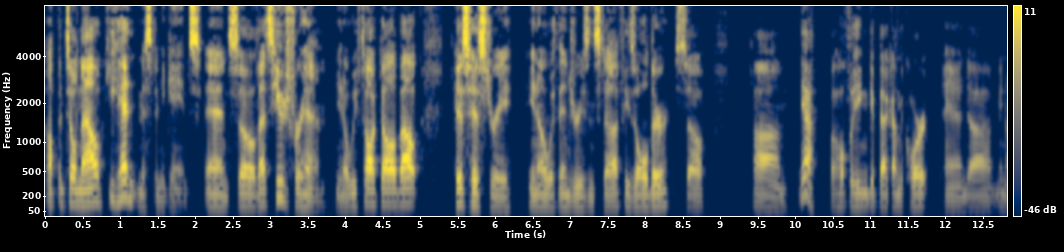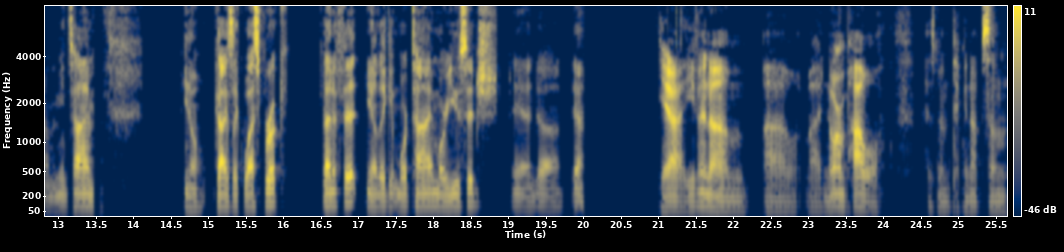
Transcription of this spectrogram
up until now, he hadn't missed any games. And so that's huge for him. You know, we've talked all about his history, you know, with injuries and stuff. He's older. So, um, yeah, but hopefully he can get back on the court. And, uh, you know, in the meantime, you know, guys like Westbrook benefit, you know, they get more time, more usage. And, uh, yeah. Yeah. Even, um, uh, uh Norm Powell has been picking up some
